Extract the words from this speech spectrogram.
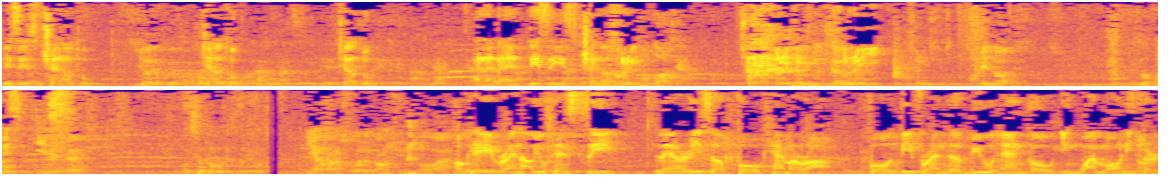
this is channel two, channel two, channel two. And then this is channel 3. Channel 3. 3. 3. This is. Okay, right now you can see there is a four camera, four different view angle in one monitor.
